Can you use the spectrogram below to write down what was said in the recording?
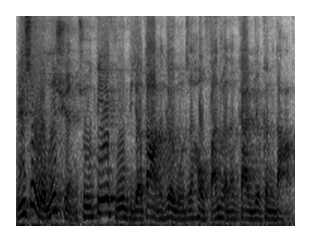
于是我们选出跌幅比较大的个股之后，反转的概率就更大了。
